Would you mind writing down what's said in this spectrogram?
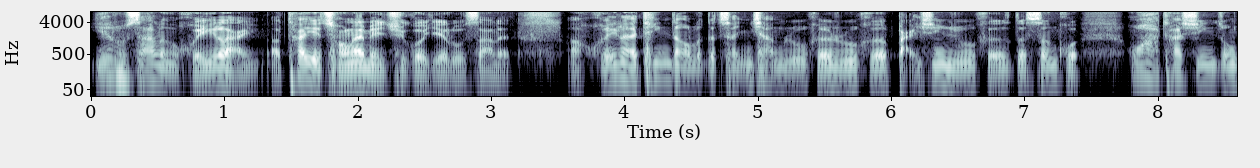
耶路撒冷回来啊，他也从来没去过耶路撒冷啊，回来听到那个城墙如何如何，百姓如何的生活，哇，他心中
